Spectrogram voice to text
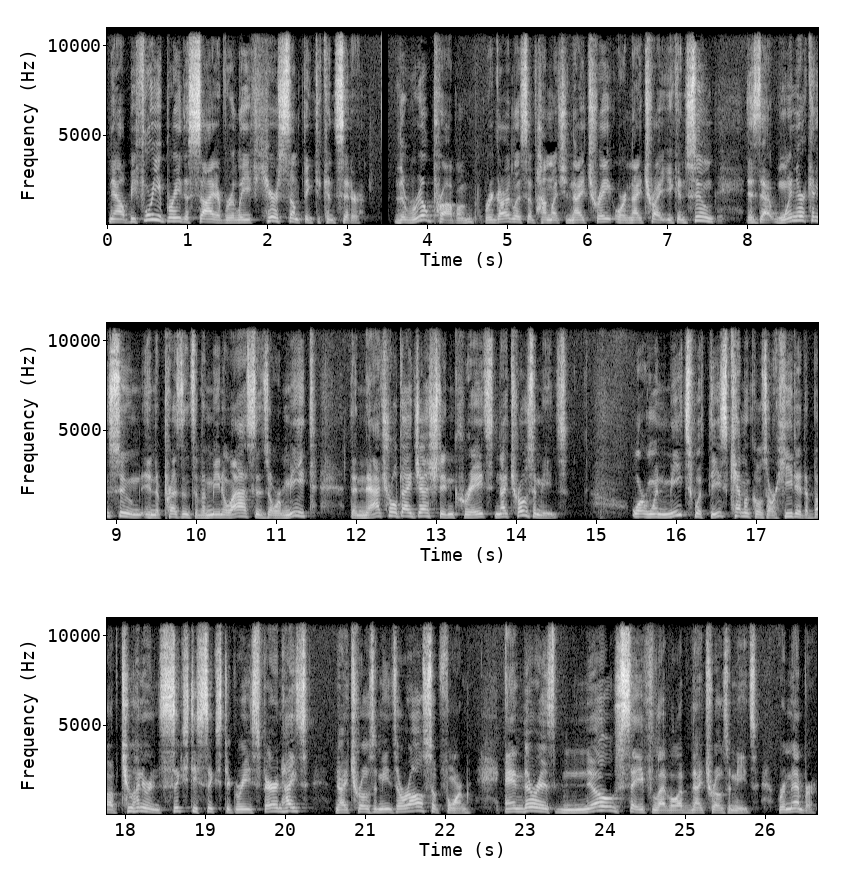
Now, before you breathe a sigh of relief, here's something to consider. The real problem, regardless of how much nitrate or nitrite you consume, is that when they're consumed in the presence of amino acids or meat, the natural digestion creates nitrosamines. Or when meats with these chemicals are heated above 266 degrees Fahrenheit, nitrosamines are also formed. And there is no safe level of nitrosamines. Remember,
